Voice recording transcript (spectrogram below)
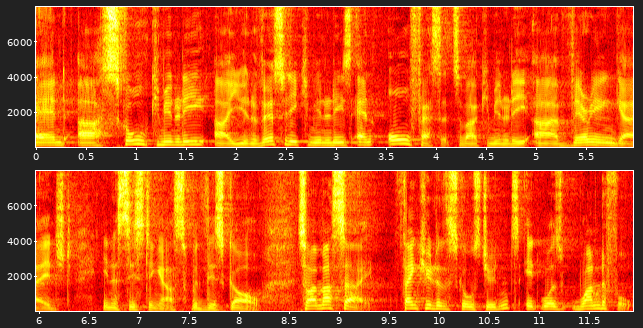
And our school community, our university communities, and all facets of our community are very engaged in assisting us with this goal. So I must say, thank you to the school students. It was wonderful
